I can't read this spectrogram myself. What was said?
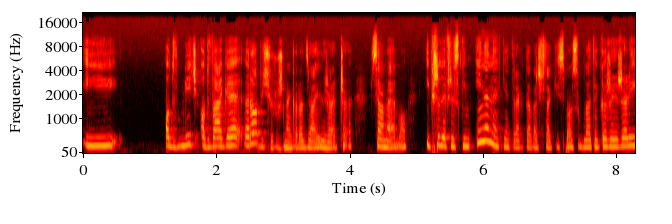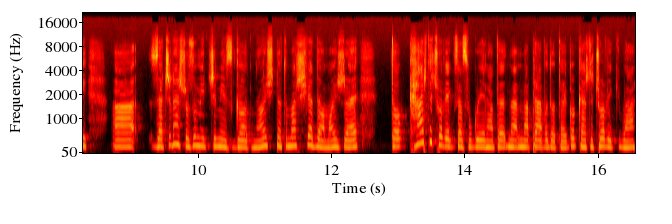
I od, mieć odwagę robić różnego rodzaju rzeczy samemu. I przede wszystkim innych nie traktować w taki sposób, dlatego że jeżeli a, zaczynasz rozumieć, czym jest godność, no to masz świadomość, że to każdy człowiek zasługuje na, te, na, na prawo do tego, każdy człowiek ma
